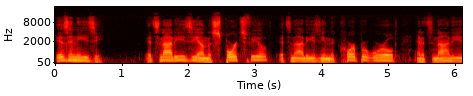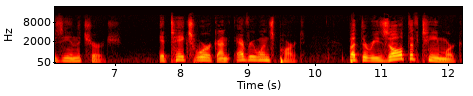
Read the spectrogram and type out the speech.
isn't easy. It's not easy on the sports field, it's not easy in the corporate world, and it's not easy in the church. It takes work on everyone's part. But the result of teamwork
